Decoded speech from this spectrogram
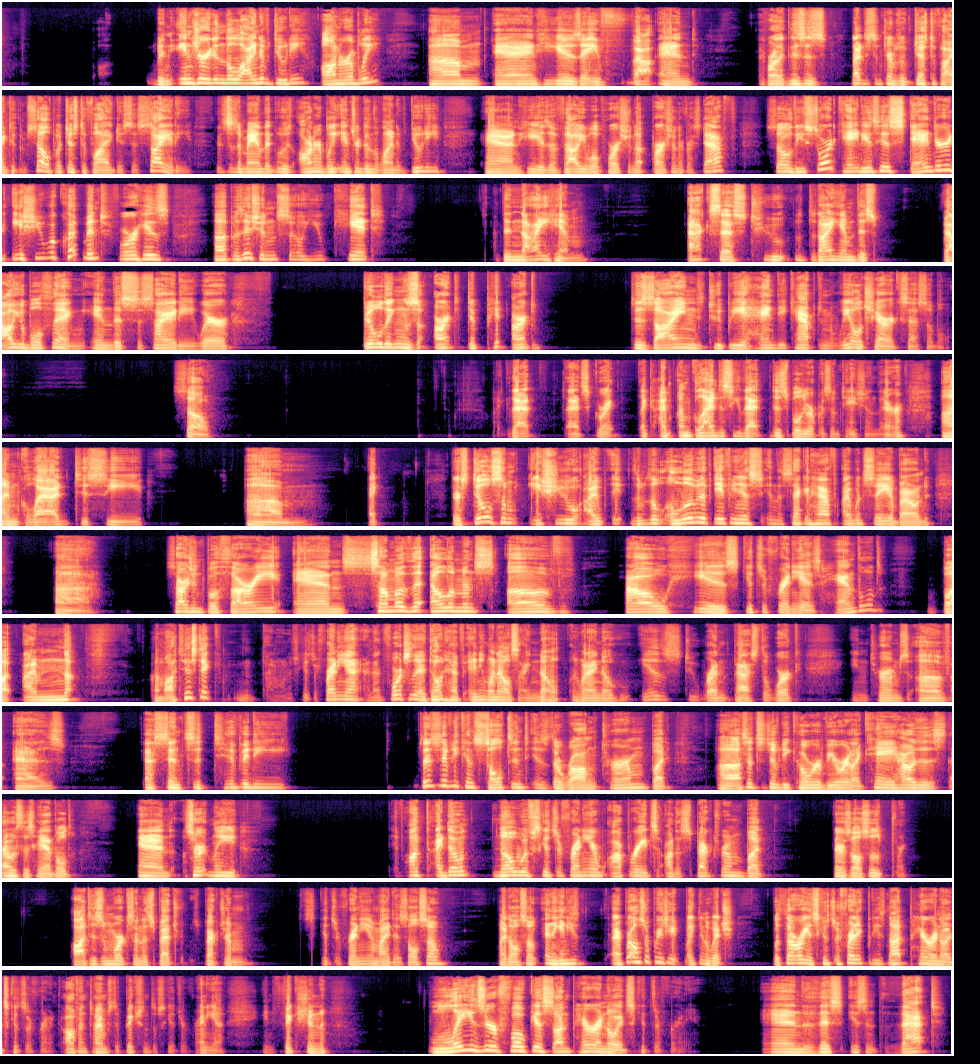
been injured in the line of duty honorably. Um, and he is a and like this is not just in terms of justifying to themselves, but justifying to society. This is a man that was honorably injured in the line of duty, and he is a valuable portion of, portion of our staff. So the sword cane is his standard issue equipment for his uh, position. So you can't deny him access to deny him this valuable thing in this society where buildings aren't aren't designed to be handicapped and wheelchair accessible. So, Like that that's great. Like I'm I'm glad to see that disability representation there. I'm glad to see um like there's still some issue I there's a little bit of iffiness in the second half I would say about uh Sergeant Bothari and some of the elements of how his schizophrenia is handled, but I'm not I'm autistic schizophrenia, and unfortunately, I don't have anyone else I know when I know who is to run past the work in terms of as a sensitivity sensitivity consultant is the wrong term, but uh, a sensitivity co-reviewer, like, hey, how is this how is this handled? And certainly, I don't know if schizophrenia operates on a spectrum, but there's also like, autism works on a spectrum schizophrenia might is also might also and again he's I also appreciate like in which Bothari is schizophrenic, but he's not paranoid schizophrenic. Oftentimes depictions of schizophrenia in fiction laser focus on paranoid schizophrenia. And this isn't that.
